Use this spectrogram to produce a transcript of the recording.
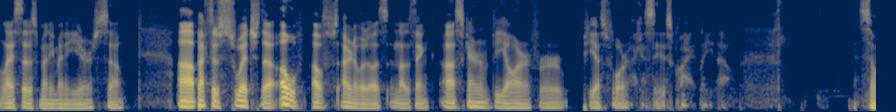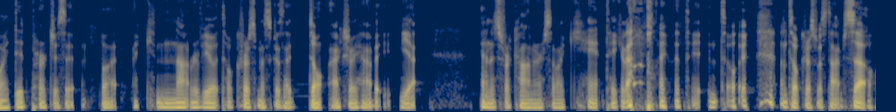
Lasted us many, many years. So uh, back to the Switch, though. Oh, oh, I don't know what it was. Another thing. Uh, Skyrim VR for PS4. I can say this quietly though. So I did purchase it, but I cannot review it till Christmas because I don't actually have it yet, and it's for Connor, so I can't take it out and play with it until until Christmas time. So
